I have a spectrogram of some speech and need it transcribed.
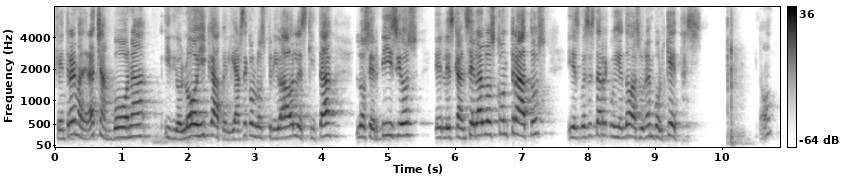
Que entra de manera chambona, ideológica, a pelearse con los privados, les quita los servicios, eh, les cancela los contratos y después está recogiendo basura en volquetas, ¿no?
